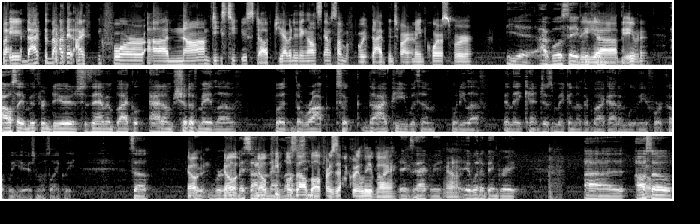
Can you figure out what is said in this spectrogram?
but yeah, that's about it, I think, for uh, non-DCU stuff. Do you have anything else, Samson, before we dive into our main course for Yeah, I will say the Mithran- uh, the evening? I'll say Mithrin Deer, Shazam, and Black Adam should have made love, but The Rock took the IP with him when he left, and they can't just make another Black Adam movie for a couple years, most likely. So No, we're, we're gonna miss out no on that people's love scene. elbow for Zachary Levi. Exactly. Yeah. It would have been great. Uh, also,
